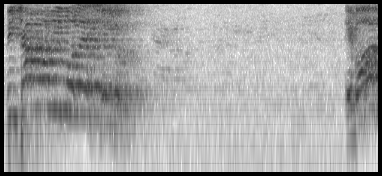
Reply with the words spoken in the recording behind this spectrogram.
পিছামানি বলেছিল। এবার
